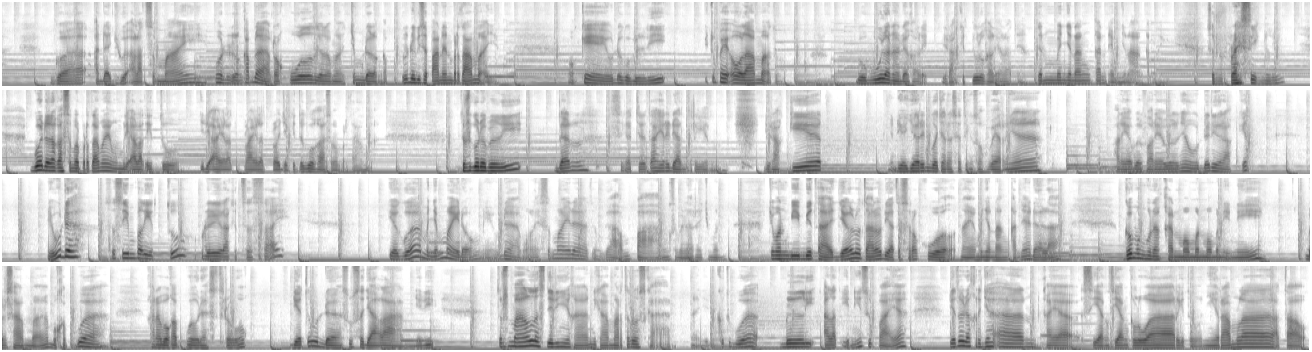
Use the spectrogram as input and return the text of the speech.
gue ada juga alat semai. Wah udah lengkap lah rock wool segala macem udah lengkap. Lu udah bisa panen pertama aja. Oke udah gue beli. Itu PO lama tuh. Dua bulan ada kali. Dirakit dulu kali alatnya. Dan menyenangkan eh menyenangkan lagi. Surprisingly gue adalah customer pertama yang membeli alat itu. Jadi alat pilot project itu gue customer pertama. Terus gue udah beli dan singkat cerita akhirnya dianterin. Dirakit diajarin gue cara setting softwarenya. Variabel-variabelnya udah dirakit. Ya udah sesimpel itu udah dirakit selesai ya gue menyemai dong ya udah mulai semai dah tuh. Gampang sebenarnya cuman cuman bibit aja lu taruh di atas rock wool. Nah yang menyenangkannya adalah gue menggunakan momen-momen ini bersama bokap gue karena bokap gue udah stroke dia tuh udah susah jalan. Jadi terus males jadinya kan di kamar terus kan. Nah jadi gue tuh gue beli alat ini supaya dia tuh udah kerjaan kayak siang-siang keluar gitu nyiram lah atau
